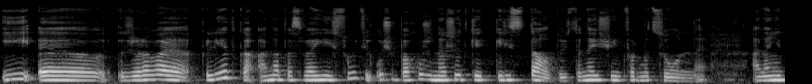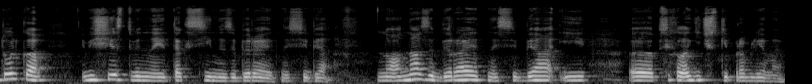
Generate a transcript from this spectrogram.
И э, жировая клетка, она по своей сути очень похожа на жидкий кристалл, то есть она еще информационная. Она не только вещественные токсины забирает на себя, но она забирает на себя и э, психологические проблемы.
